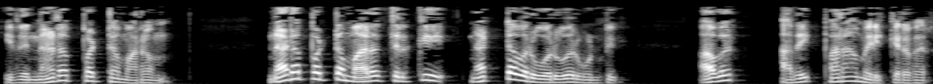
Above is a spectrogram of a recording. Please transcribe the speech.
இது நடப்பட்ட மரம். நடப்பட்ட மரத்திற்கு நட்டவர் ஒருவர் உண்டு. அவர் அதை பராமரிக்கிறவர்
